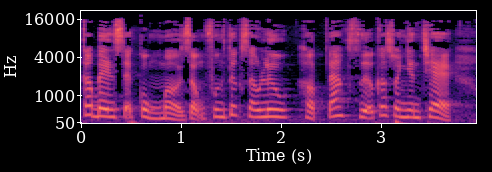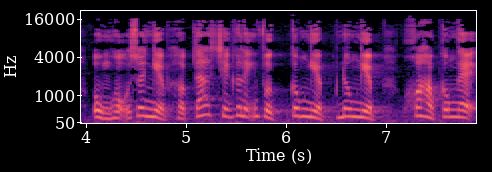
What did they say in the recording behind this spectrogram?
các bên sẽ cùng mở rộng phương thức giao lưu, hợp tác giữa các doanh nhân trẻ, ủng hộ doanh nghiệp hợp tác trên các lĩnh vực công nghiệp, nông nghiệp, khoa học công nghệ,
